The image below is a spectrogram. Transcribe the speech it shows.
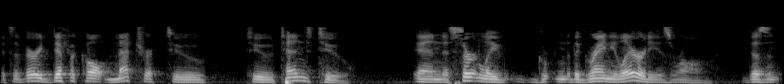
It's a very difficult metric to, to tend to. And certainly the granularity is wrong. It doesn't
